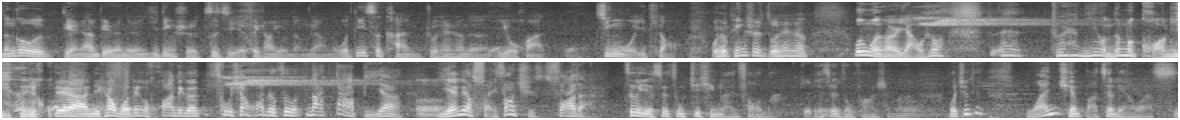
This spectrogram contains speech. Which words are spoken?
能够点燃别人的人，一定是自己也非常有能量的。我第一次看卓先生的油画，惊我一跳。我说平时卓先生温文尔雅，我说，哎，卓先生你有那么狂你？对啊，你看我那个画那个抽象画的时候，拿大笔啊，颜料甩上去刷的，这个也是一种激情燃烧嘛，也是一种方式嘛。我觉得完全把这两瓦事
